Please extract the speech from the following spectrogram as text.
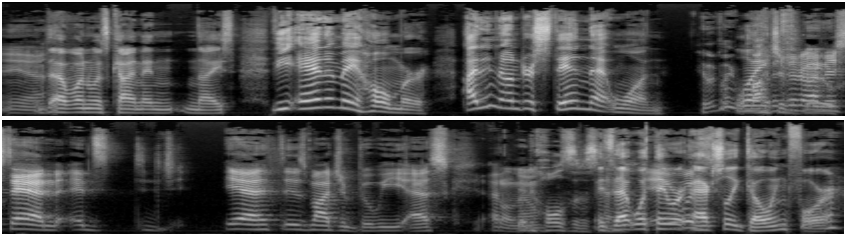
Yeah. That one was kind of nice. The anime Homer, I didn't understand that one. He looked like, Like- I Majin don't understand. It's yeah, it is Majin Buu esque. I don't With know. holes in his Is that what they It were was- actually going for?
